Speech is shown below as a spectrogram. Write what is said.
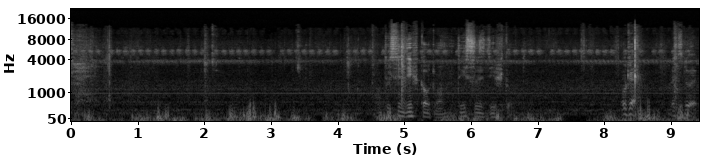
Okay. This is difficult one. This is difficult. Okay, let's do it.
